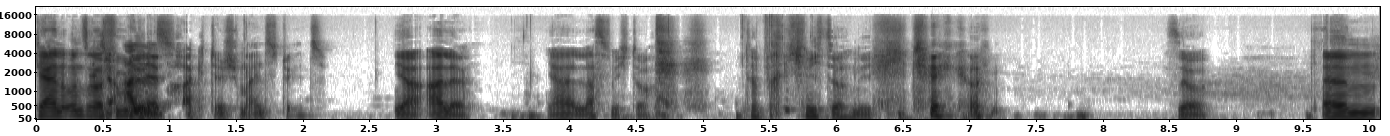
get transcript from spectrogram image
der an unserer Also Schule alle ist. praktisch, meinst du jetzt? Ja, alle. Ja, lass mich doch. Unterbrich mich doch nicht. Entschuldigung. So. Ähm,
